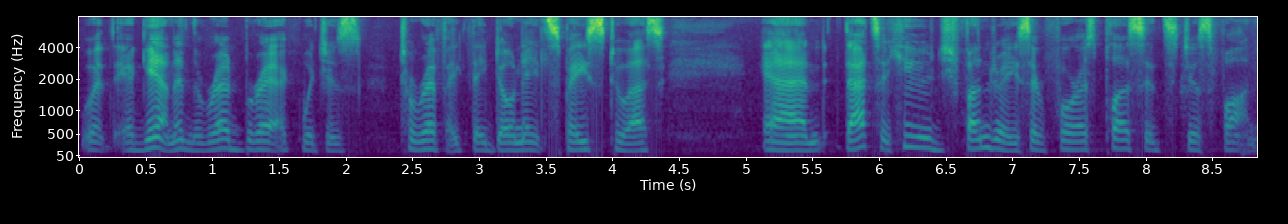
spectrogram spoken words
with, again in the Red Brick, which is terrific. They donate space to us, And that's a huge fundraiser for us. Plus, it's just fun.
